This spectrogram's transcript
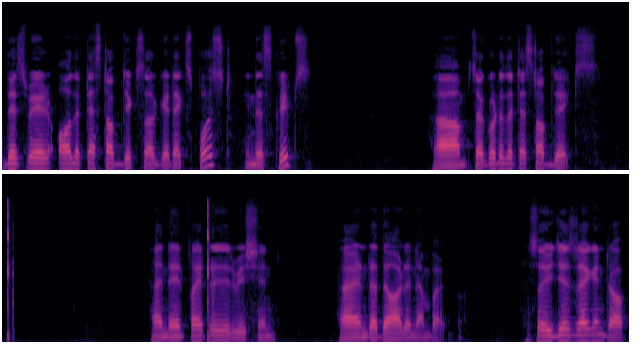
that's where all the test objects are get exposed in the scripts um, so go to the test objects and then flight reservation and the order number. So you just drag and drop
